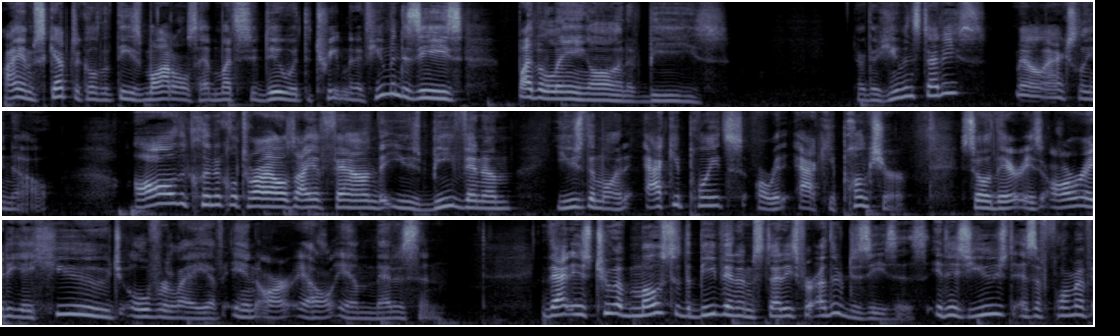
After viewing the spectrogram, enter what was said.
I am skeptical that these models have much to do with the treatment of human disease by the laying on of bees. Are there human studies? Well, actually, no. All the clinical trials I have found that use bee venom use them on acupoints or with acupuncture. So there is already a huge overlay of NRLM medicine. That is true of most of the bee venom studies for other diseases. It is used as a form of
